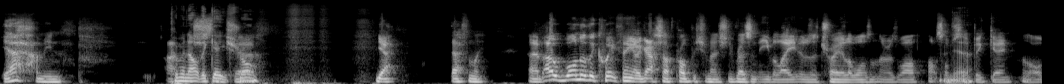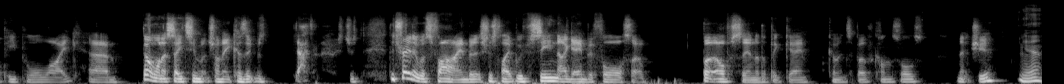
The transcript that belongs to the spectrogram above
yeah, I mean, I coming out the gate think, strong. uh, yeah, definitely. Um, oh, one other quick thing, I guess I probably should mention Resident Evil 8. There was a trailer, wasn't there, as well? That's obviously Yeah. a big game. A lot of people like. Um, don't want to say too much on it because it was, I don't know, it's just, the trailer was fine, but it's just like we've seen that game before. So, but obviously another big game coming to both consoles next year. yeah,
